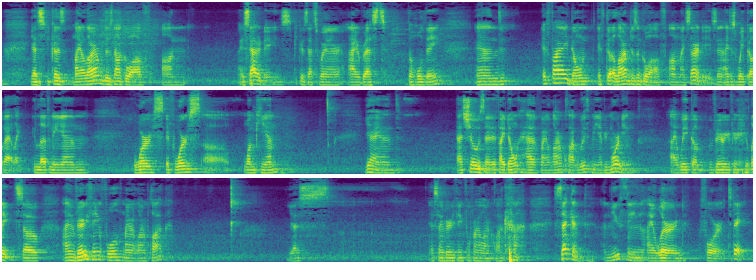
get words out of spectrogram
yes, because my alarm does not go off on my Saturdays because that's where I rest the whole day. And if I don't, if the alarm doesn't go off on my Saturdays and I just wake up at like 11 a.m., worse, if worse, uh, 1 p.m., yeah, and that shows that if I don't have my alarm clock with me every morning, I wake up very, very late. So I am very thankful for my alarm clock. Yes. Yes, I'm very thankful for my alarm clock. Second, a new thing I learned for today.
